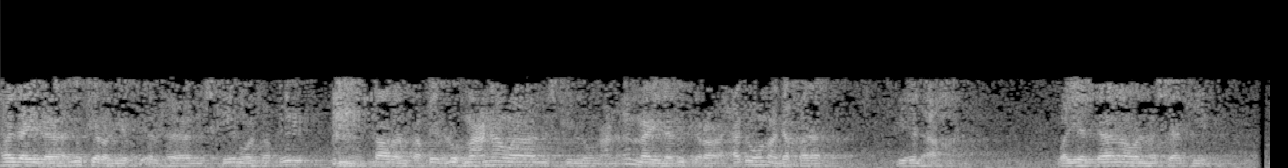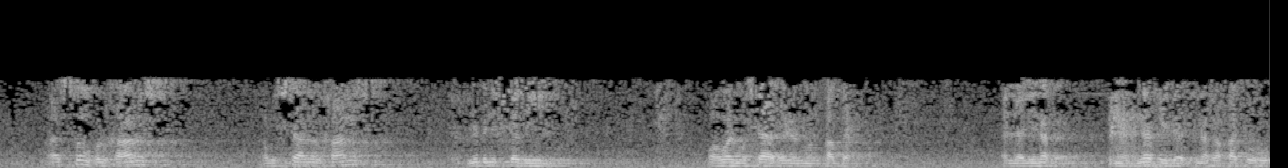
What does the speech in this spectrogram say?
هذا إذا ذكر المسكين والفقير صار الفقير له معنى والمسكين له معنى. أما إذا ذكر أحدهما دخل فيه الآخر واليتامى والمساكين. الصنف الخامس أو السهم الخامس لابن السبيل. وهو المسافر المنقطع الذي نفذت نفقته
